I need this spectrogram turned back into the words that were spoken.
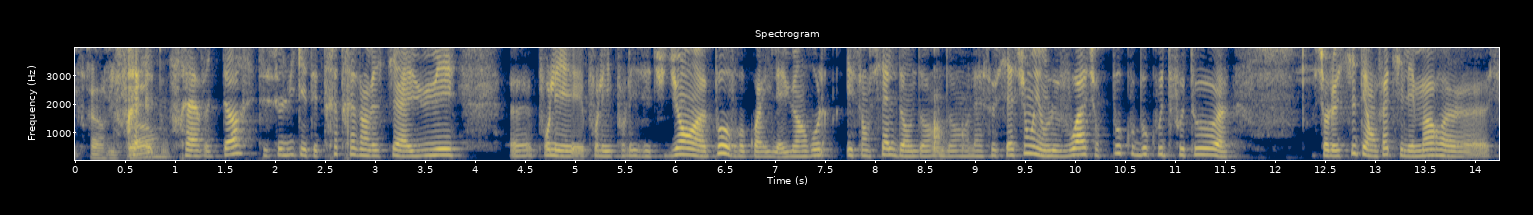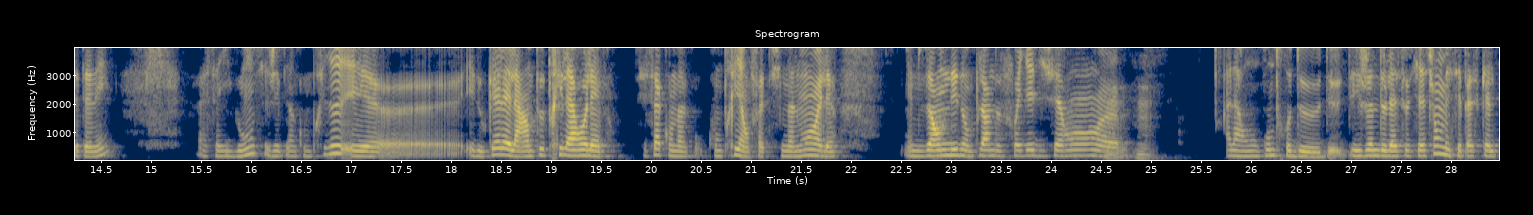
Frère Victor. frère, donc frère Victor, c'était celui qui était très très investi à huer pour, les, pour, les, pour les étudiants euh, pauvres. Quoi. Il a eu un rôle essentiel dans, dans, dans l'association et on le voit sur beaucoup beaucoup de photos euh, sur le site. Et en fait, il est mort euh, cette année à Saïgon, si j'ai bien compris. Et, euh, et donc elle, elle a un peu pris la relève. C'est ça qu'on a compris en fait. Finalement, elle, elle nous a emmenés dans plein de foyers différents. euh, Mm, mm. à la rencontre de, de- des jeunes de l'association, mais c'est parce qu'elle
